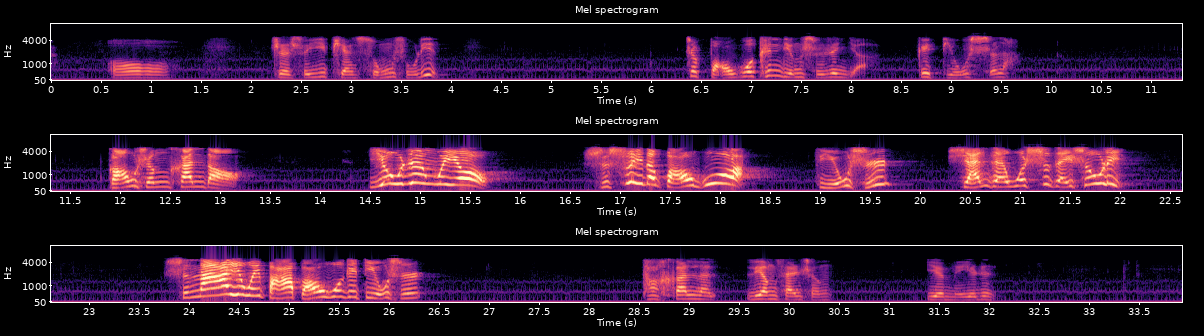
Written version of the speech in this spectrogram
哦，这是一片松树林。这包裹肯定是人家给丢失了。高声喊道：“有人没有？是谁的包裹丢失？现在我实在手里。”是哪一位把包裹给丢失？他喊了两三声，也没人。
